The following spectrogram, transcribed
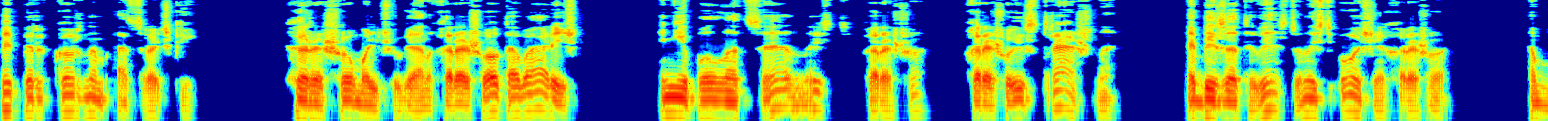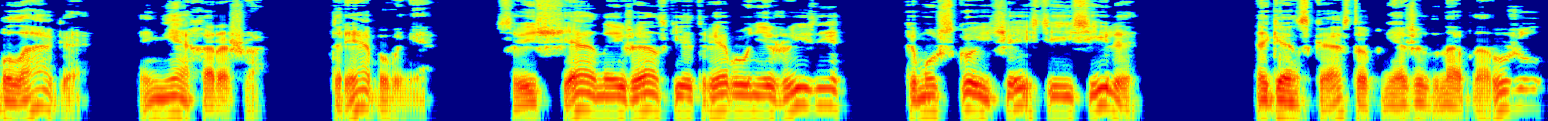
пепперкорном отсрочкой. «Хорошо, мальчуган, хорошо, товарищ. Неполноценность – хорошо, хорошо и страшно. Безответственность – очень хорошо. Благо – нехорошо. Требования священные женские требования жизни к мужской чести и силе. Ганс Кастоп неожиданно обнаружил,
